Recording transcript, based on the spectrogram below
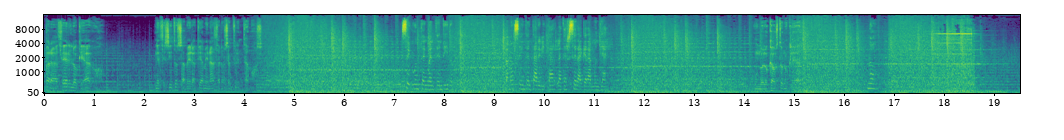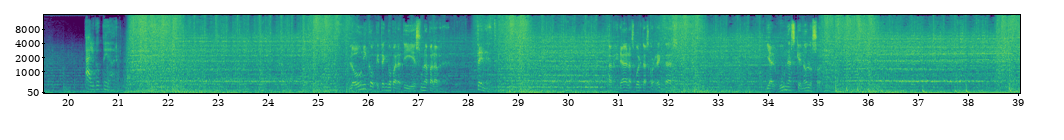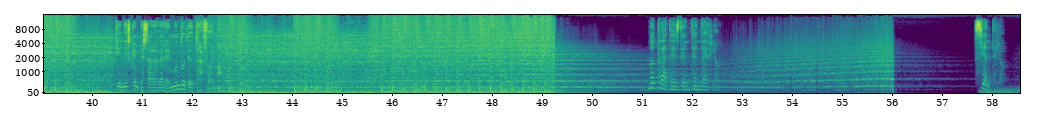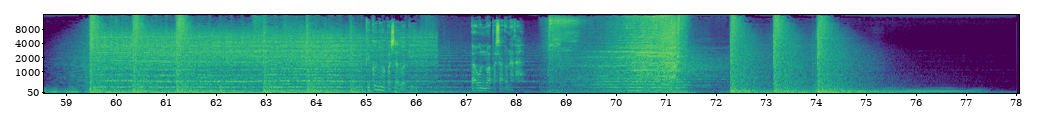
Para hacer lo que hago, necesito saber a qué amenaza nos enfrentamos. Según tengo entendido, vamos a intentar evitar la Tercera Guerra Mundial. ¿Un holocausto nuclear? No. Algo peor. Lo único que tengo para ti es una palabra. Tenet. Abrirá las puertas correctas y algunas que no lo son. Tienes que empezar a ver el mundo de otra forma. No trates de entenderlo. Siéntelo. ¿Qué coño ha pasado aquí? Aún no ha pasado nada.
